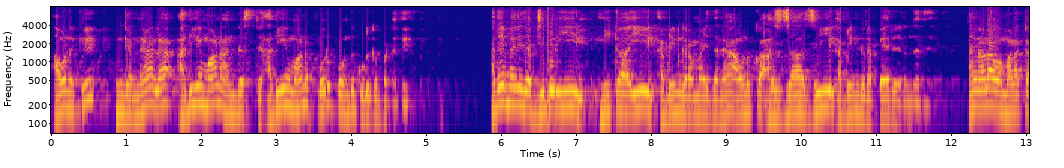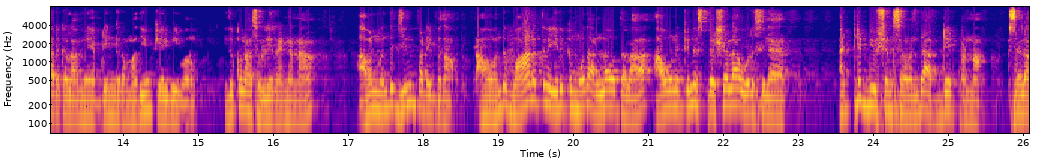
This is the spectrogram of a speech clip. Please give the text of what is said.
அவனுக்கு இங்கே மேலே அதிகமான அந்தஸ்து அதிகமான பொறுப்பு வந்து கொடுக்கப்பட்டது. அதே மாதிரி இந்த ஜிபிரியில் மிகாயில் அப்படிங்கிற மாதிரி தானே அவனுக்கு அஸ்ஸாசீல் அப்படிங்கிற பேர் இருந்தது. அதனால் அவன் மலக்கா இருக்கலாமே அப்படிங்கிற மாதிரியும் கேள்வி வரும். இதுக்கும் நான் சொல்லிடுறேன் என்னன்னா அவன் வந்து ஜின் படைப்பு தான் அவன் வந்து வானத்தில் இருக்கும்போது போது தலா அவனுக்குன்னு ஸ்பெஷலாக ஒரு சில அட்ரிபியூஷன்ஸை வந்து அப்டேட் பண்ணான். சில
